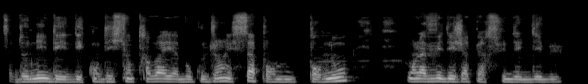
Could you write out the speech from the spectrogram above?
Ça a donné des, conditions de travail à beaucoup de gens. Et ça, pour, pour nous, on l'avait déjà perçu dès le début.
